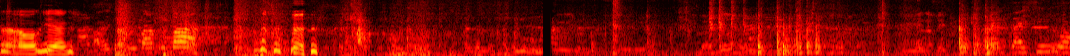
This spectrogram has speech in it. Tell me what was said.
Ah, wag yan. Bakit sa tapo ma? Treinta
